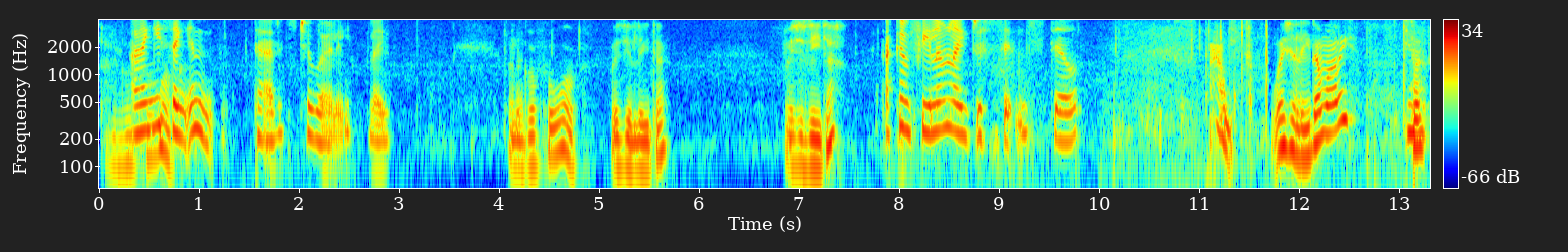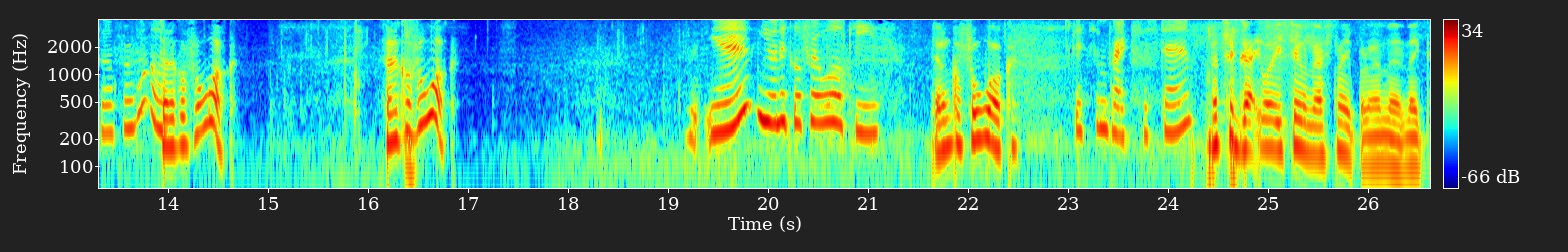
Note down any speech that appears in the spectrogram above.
Go I think he's walk? thinking, Dad, it's too early. Like, We go for a walk? Where's your leader? Where's your leader? I can feel him like just sitting still. Ow! Where's your leader, Molly? Do you want to go for a walk? Don't I go for a walk? Don't I go for a walk? Yeah? You want to go for a walkies? Don't I go for a walk? Get some breakfast down. That's exactly what he's doing last night, but on a like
